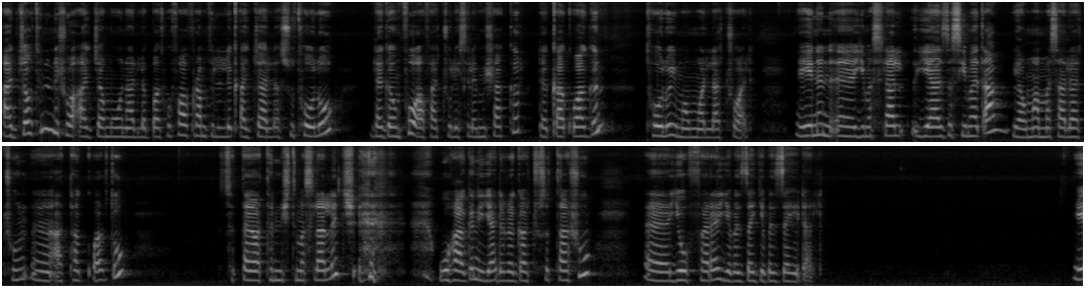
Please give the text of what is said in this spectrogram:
አጃው ትንንሿ አጃ መሆን አለባት። ወፋፍራም ትልልቅ አጃ አለ። እሱ ቶሎ ለገንፎ አፋችሁ ላይ ስለሚሻክር፣ ደቃቋ ግን ቶሎ ይሟሟላችኋል። ይህንን ይመስላል። የያዘ ሲመጣ ያው ማመሳላችሁን አታቋርጡ። ስታዩት ትንሽ ትመስላለች። ውሃ ግን እያደረጋችሁ ስታሹ እየወፈረ እየበዛ እየበዛ ይሄዳል። ይሄ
